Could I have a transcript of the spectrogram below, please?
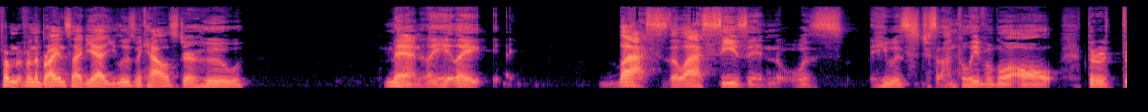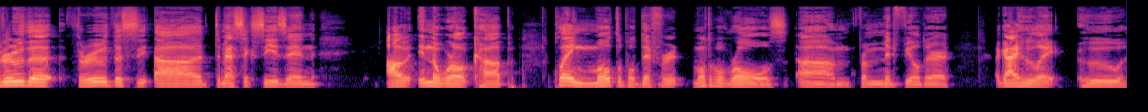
from from the Brighton side, yeah, you lose Mac Allister, who, man, like like last the last season was he was just unbelievable all through through the through the uh, domestic season, out in the World Cup, playing multiple different multiple roles um, from midfielder, a guy who like who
